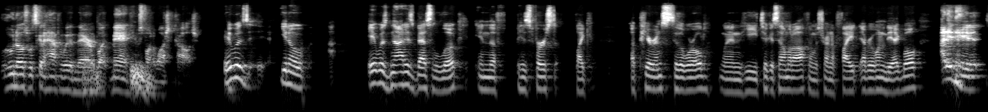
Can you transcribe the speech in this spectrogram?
Who knows what's going to happen with him there? But man, he was fun to watch in college. It was, you know, it was not his best look in the his first like appearance to the world when he took his helmet off and was trying to fight everyone in the Egg Bowl. I didn't hate it.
